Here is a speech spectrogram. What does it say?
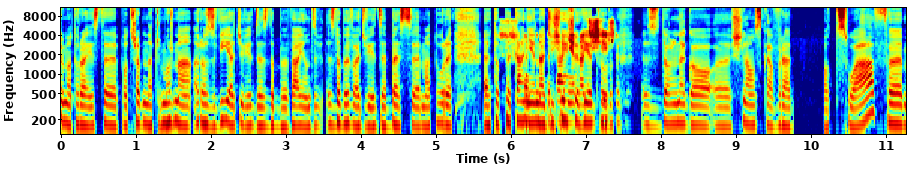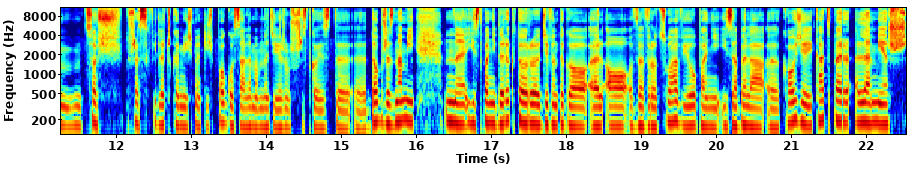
Czy matura jest e, potrzebna? Czy można rozwijać wiedzę, zdobywając, zdobywać wiedzę bez e, matury? E, To pytanie To na pytanie dzisiejszy na wieczór dzisiejszy z Dolnego Śląska w Radiu Wrocław. Coś przez chwileczkę mieliśmy jakiś pogłos, ale mam nadzieję, że już wszystko jest e, dobrze. Z nami jest pani dyrektor 9 LO we Wrocławiu, pani Izabela e, Koziej, Kacper Lemierz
